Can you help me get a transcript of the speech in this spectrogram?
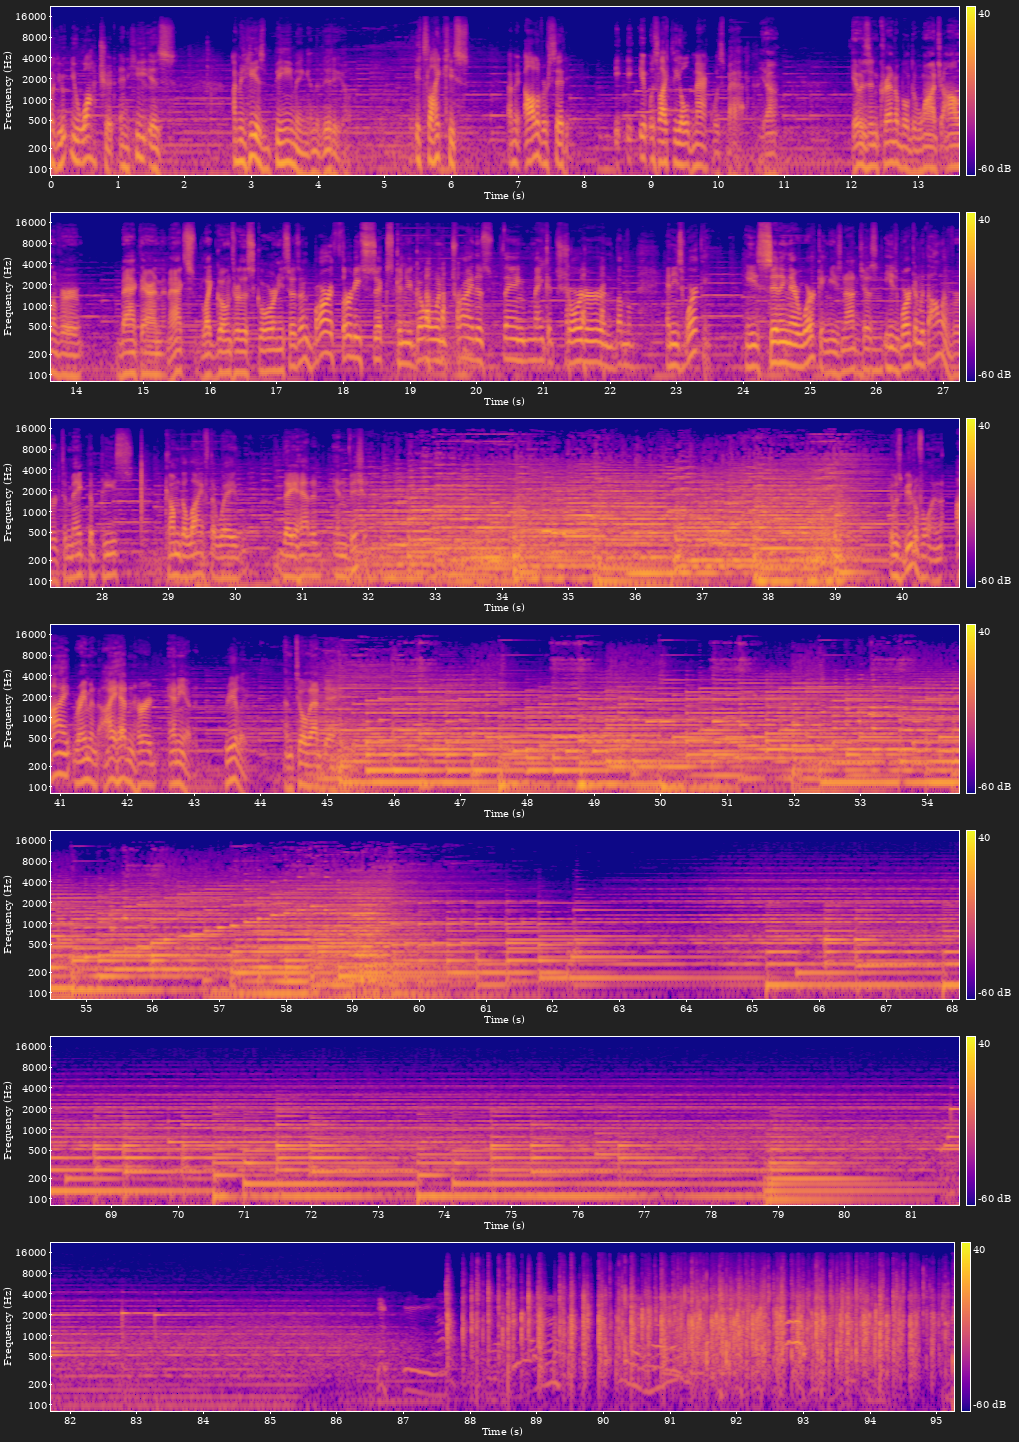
Well, you, you watch it, and he is, I mean, he is beaming in the video. It's like he's, I mean, Oliver said it, it, it was like the old Mac was back. Yeah. It was incredible to watch Oliver back there, and Mac's like going through the score, and he says, "In bar 36, can you go and try this thing, make it shorter?" And blah, blah. and he's working. He's sitting there working. He's not just. Mm-hmm. He's working with Oliver to make the piece come to life the way they had it envisioned. It was beautiful, and I, Raymond, I hadn't heard any of it Really? until that day.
